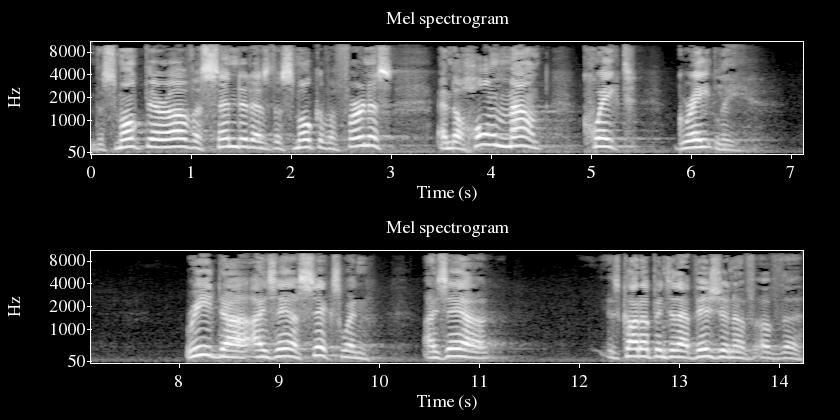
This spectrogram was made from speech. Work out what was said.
The smoke thereof ascended as the smoke of a furnace, and the whole mount quaked greatly. Read uh, Isaiah 6 when Isaiah is caught up into that vision of, of, the,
